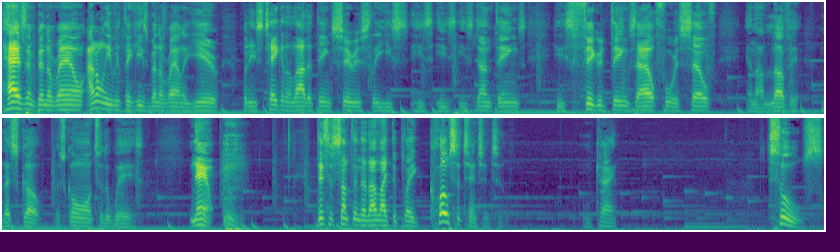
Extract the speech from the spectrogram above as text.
hasn't been around. I don't even think he's been around a year, but he's taken a lot of things seriously. He's he's he's he's done things. He's figured things out for himself, and I love it. Let's go. Let's go on to the Wiz. Now, this is something that I like to pay close attention to. Okay tools.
